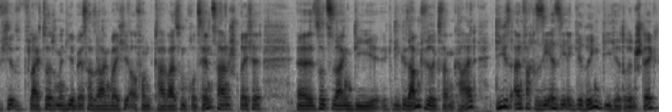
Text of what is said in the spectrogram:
hier, vielleicht sollte man hier besser sagen, weil ich hier auch von teilweise von Prozentzahlen spreche, äh, sozusagen die, die Gesamtwirksamkeit, die ist einfach sehr, sehr gering, die hier drin steckt.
